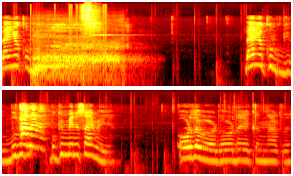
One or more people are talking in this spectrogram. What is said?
Ben yokum. Ben yokum bugün. Bunu, bugün beni saymayın. Orada bu arada, orada yakınlarda.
